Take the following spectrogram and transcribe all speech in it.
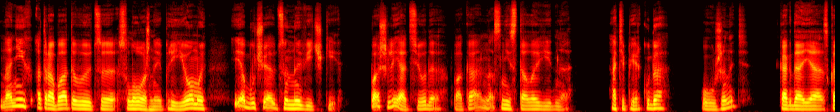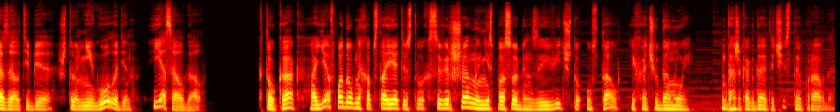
На них отрабатываются сложные приемы и обучаются новички. Пошли отсюда, пока нас не стало видно. А теперь куда? Ужинать? Когда я сказал тебе, что не голоден, я солгал. Кто как, а я в подобных обстоятельствах совершенно не способен заявить, что устал и хочу домой, даже когда это чистая правда.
